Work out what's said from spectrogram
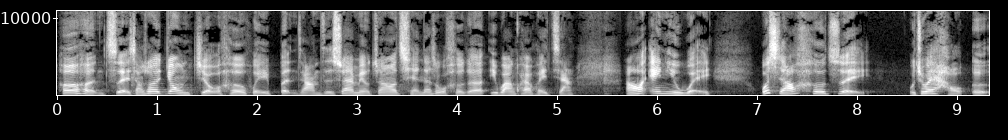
喝很醉，想说用酒喝回本这样子，虽然没有赚到钱，但是我喝个一万块回家。然后 anyway，我只要喝醉。我就会好饿，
